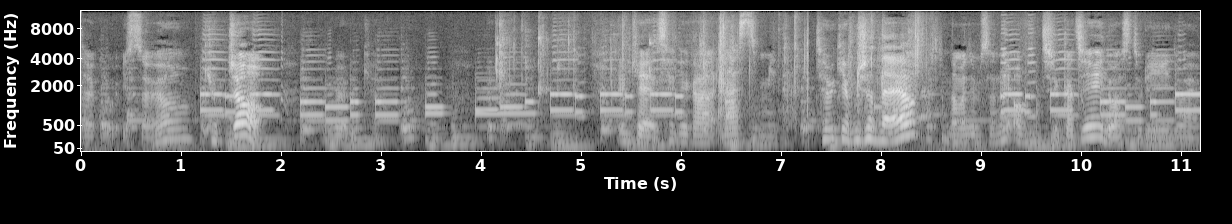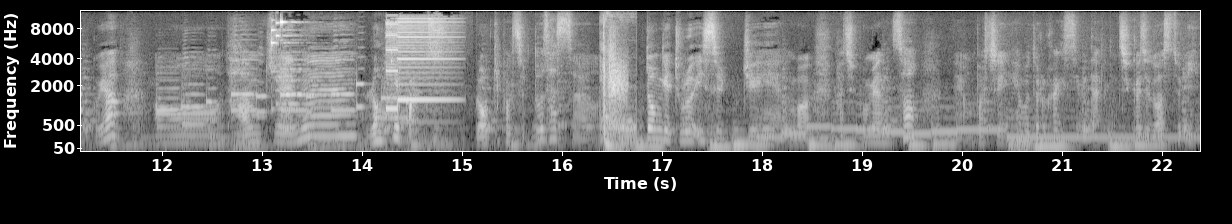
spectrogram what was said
달고 있어요. 귀엽죠? 이거 이렇게 하고 이렇게 이렇게 세 개가 나왔습니다. 재밌게 보셨나요? 나만 재밌었니? 어, 지금까지 노아스토리 노아였고요. 어, 다음 주에는 lucky box lucky box를 또 샀어요. 어떤 게 들어있을지 한번 같이 보면서 네, 언박싱 해보도록 하겠습니다. 지금까지 노아스토리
